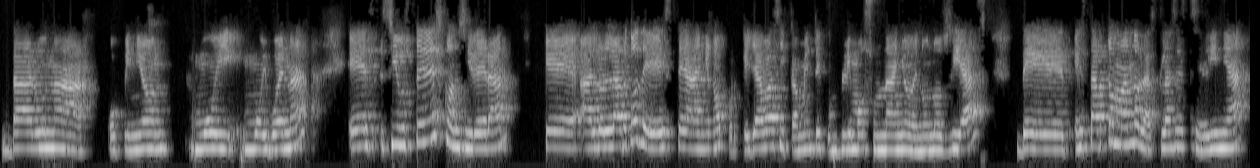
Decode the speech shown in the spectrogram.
dar una opinión muy, muy buena, es si ustedes consideran que a lo largo de este año, porque ya básicamente cumplimos un año en unos días, de estar tomando las clases en línea,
